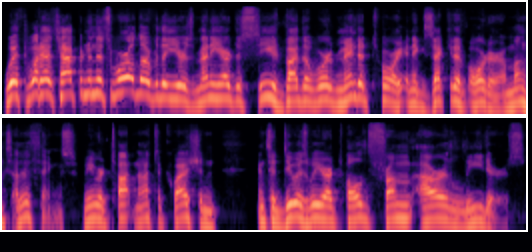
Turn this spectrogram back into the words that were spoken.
With what has happened in this world over the years, many are deceived by the word mandatory and executive order, amongst other things. We were taught not to question and to do as we are told from our leaders.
